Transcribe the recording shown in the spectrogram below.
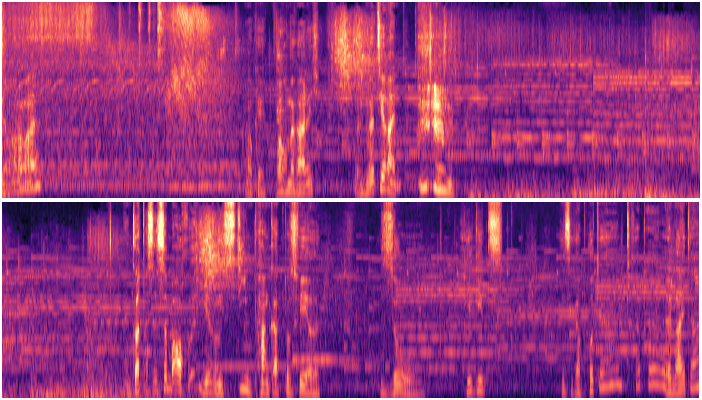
Ich den auch nochmal? Okay, brauchen wir gar nicht. So, wir jetzt hier rein. mein Gott, das ist aber auch hier so eine Steampunk-Atmosphäre. So, hier geht's. Hier ist eine kaputte Treppe, äh, Leiter.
